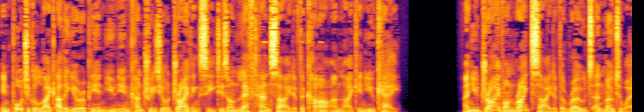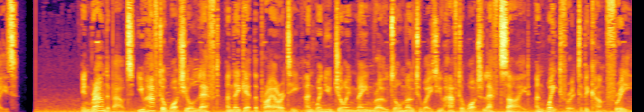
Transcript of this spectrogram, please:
In Portugal like other European Union countries your driving seat is on left-hand side of the car unlike in UK. And you drive on right side of the roads and motorways. In roundabouts, you have to watch your left and they get the priority and when you join main roads or motorways you have to watch left side and wait for it to become free.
